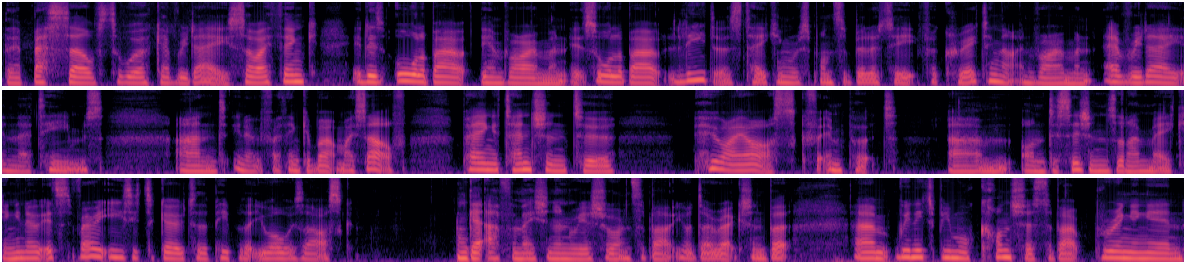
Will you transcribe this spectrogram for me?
their best selves to work every day. So I think it is all about the environment. It's all about leaders taking responsibility for creating that environment every day in their teams. And you know, if I think about myself, paying attention to who I ask for input um, on decisions that I'm making. You know, it's very easy to go to the people that you always ask and get affirmation and reassurance about your direction. But um, we need to be more conscious about bringing in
